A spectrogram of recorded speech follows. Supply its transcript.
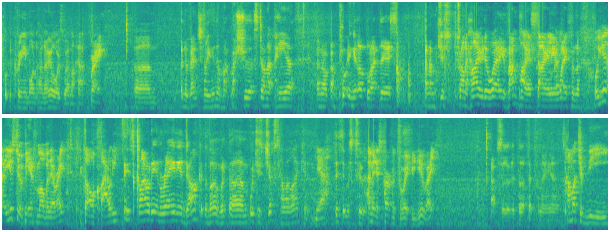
put the cream on, and I always wear my hat. Right. And eventually, you know, my, my shirt's done up here, and I'm, I'm putting it up like this, and I'm just trying to hide away, vampire style, away from the. Well, you're not used to it being from over there, right? It's all cloudy. It's cloudy and rainy and dark at the moment, um, which is just how I like it. Yeah. This it was too. I mean, it's perfect for what you do, right? absolutely perfect for me. Yeah. How much of the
